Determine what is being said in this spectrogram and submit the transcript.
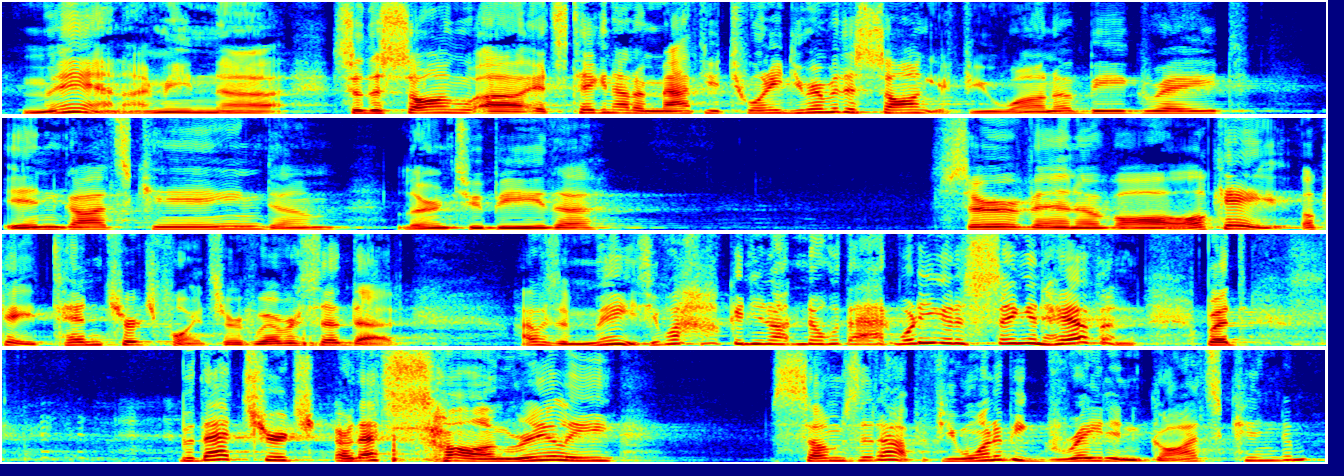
man, I mean, uh, so the song, uh, it's taken out of Matthew 20. Do you remember this song? If you want to be great in God's kingdom, learn to be the servant of all. Okay, okay, 10 church points, or whoever said that. I was amazed. Well, how can you not know that? What are you going to sing in heaven? But but that church or that song really sums it up. If you want to be great in God's kingdom,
